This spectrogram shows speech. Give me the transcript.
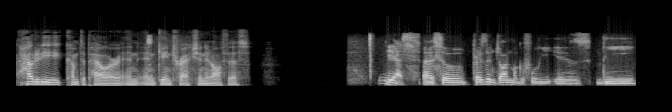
How did he come to power and, and gain traction in office? Yes. Uh, so President John Magufuli is the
